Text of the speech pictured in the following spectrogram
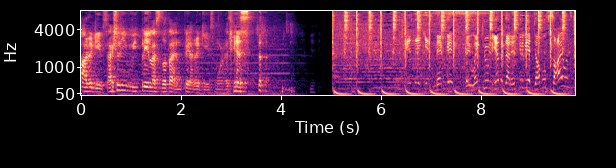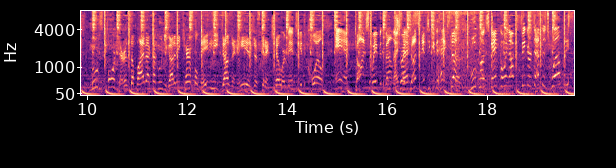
other games. Actually, we play less Dota and play other games more, I guess. Can they get Mickey? They link to him together. That is going to be a double silence. Moves forward. There is the buyback on Moon. You got to be careful. Maybe he doesn't. He is just going to kill. Forward, managed to get the coil and dodged away for the balance strike. Does manage to get the hex up. Wukong span going off finger death as well, but he's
